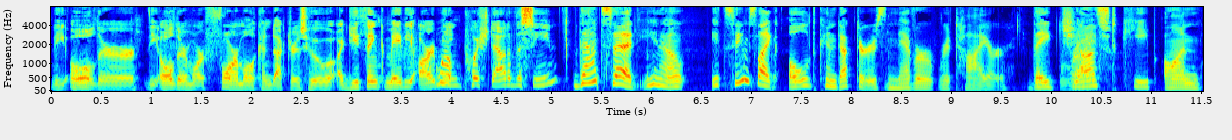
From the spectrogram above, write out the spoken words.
the older the older more formal conductors who uh, do you think maybe are Well- being pushed out of the scene? That said, you know, it seems like old conductors never retire. They just keep on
